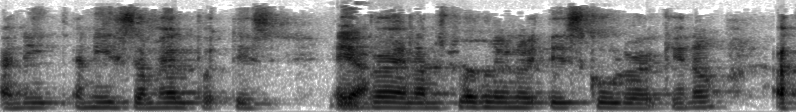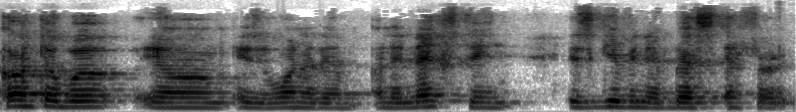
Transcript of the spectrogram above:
I need I need some help with this. Hey yeah. Brian, I'm struggling with this schoolwork, you know. Accountable um is one of them. And the next thing is giving your best effort.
